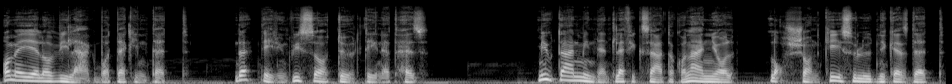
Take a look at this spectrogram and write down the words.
amelyel a világba tekintett. De térjünk vissza a történethez. Miután mindent lefixáltak a lányjal, lassan készülődni kezdett,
